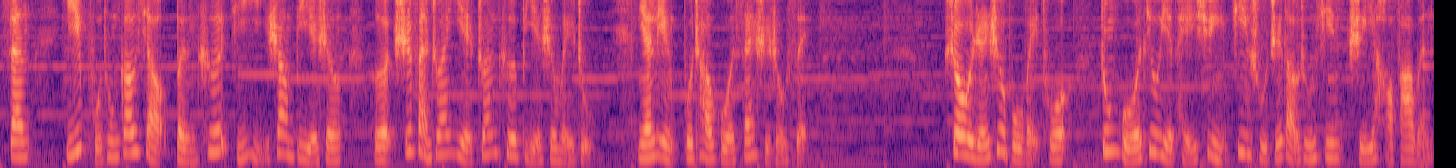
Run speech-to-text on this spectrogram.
三、以普通高校本科及以上毕业生和师范专业专科毕业生为主，年龄不超过三十周岁。受人社部委托，中国就业培训技术指导中心十一号发文，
